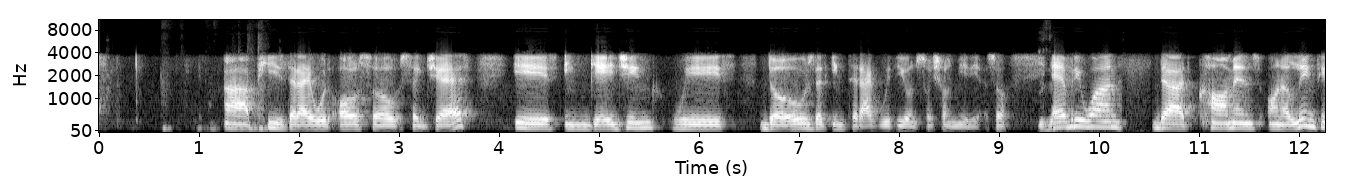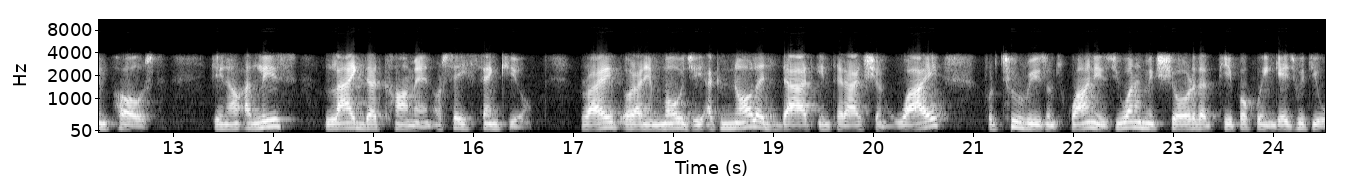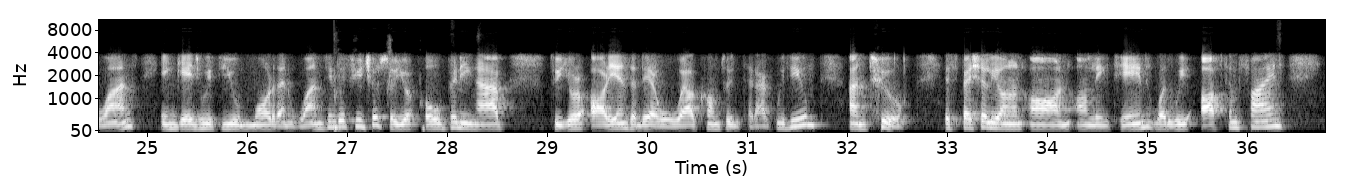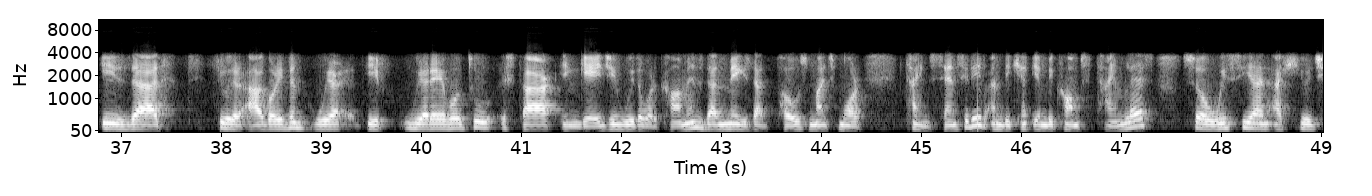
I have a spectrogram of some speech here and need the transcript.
uh, piece that I would also suggest is engaging with those that interact with you on social media. So mm-hmm. everyone that comments on a LinkedIn post, you know, at least like that comment or say thank you, right? Or an emoji, acknowledge that interaction. Why? For two reasons. One is you want to make sure that people who engage with you once engage with you more than once in the future. So you're opening up to your audience that they are welcome to interact with you. And two, especially on, on, on LinkedIn, what we often find is that through their algorithm, we are, if we are able to start engaging with our comments, that makes that post much more time sensitive and, beca- and becomes timeless. So we see an, a huge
